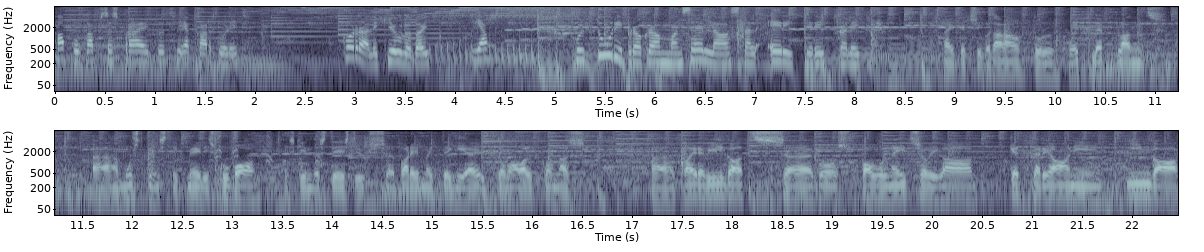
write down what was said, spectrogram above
hapukapsas praetud ja kardulid. korralik jõulutoit. jah. kultuuriprogramm on sel aastal eriti rikkalik. näiteks juba täna õhtul Ott Lepland mustkunstnik Meelis Kubo, kes kindlasti Eesti üks parimaid tegijaid oma valdkonnas. Äh, Kaire Vilgats äh, koos Paul Neitsoviga, Keter Jaani, Inga.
